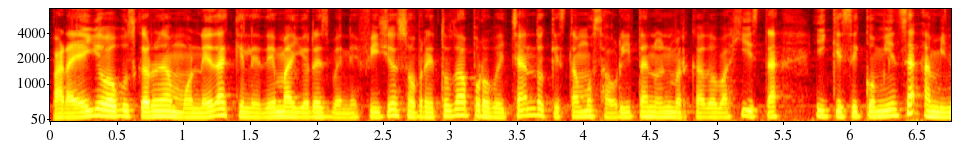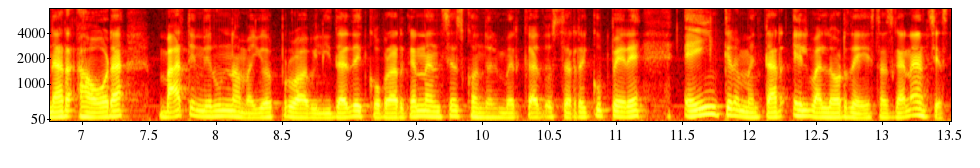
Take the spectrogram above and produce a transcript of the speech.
Para ello va a buscar una moneda que le dé mayores beneficios, sobre todo aprovechando que estamos ahorita en un mercado bajista y que se comienza a minar ahora, va a tener una mayor probabilidad de cobrar ganancias cuando el mercado se recupere e incrementar el valor de estas ganancias.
